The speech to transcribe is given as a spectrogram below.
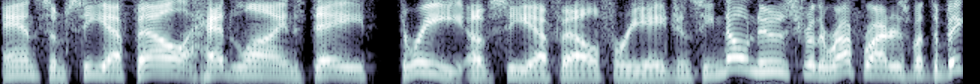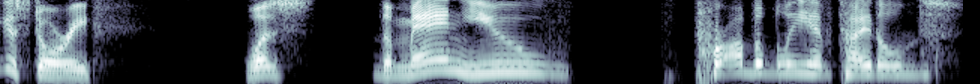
And some CFL headlines, day three of CFL free agency. No news for the Rough Riders, but the biggest story was the man you probably have titled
